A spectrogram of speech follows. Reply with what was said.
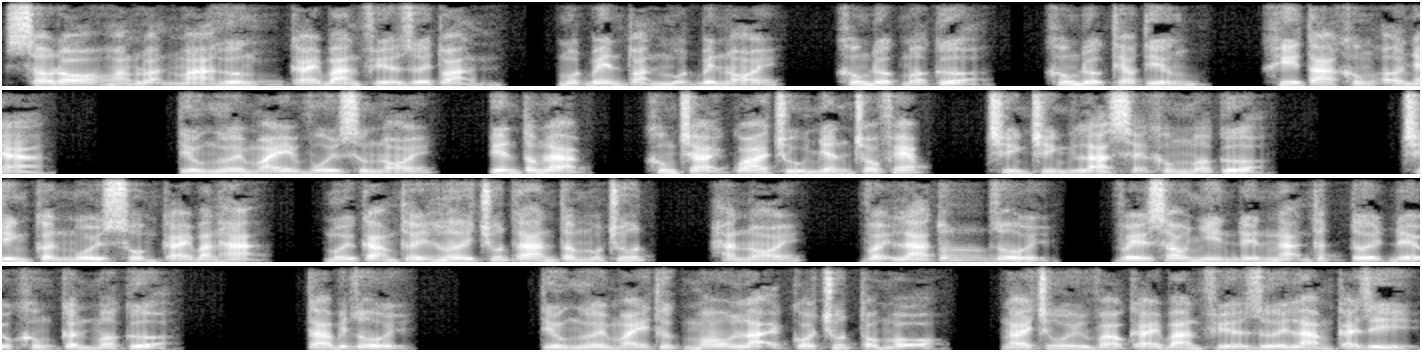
sau đó hoảng loạn mà hướng cái bàn phía dưới toản, một bên toản một bên nói, không được mở cửa, không được theo tiếng, khi ta không ở nhà. Tiểu người máy vui sướng nói, yên tâm lạc, không trải qua chủ nhân cho phép, Trình Trình là sẽ không mở cửa. Trình cần ngồi sổn cái bàn hạ, Mới cảm thấy hơi chút an tâm một chút, hắn nói, vậy là tốt rồi, về sau nhìn đến ngạn thất tới đều không cần mở cửa. Ta biết rồi. Tiểu người máy thực mau lại có chút tò mò, ngài chui vào cái bàn phía dưới làm cái gì?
